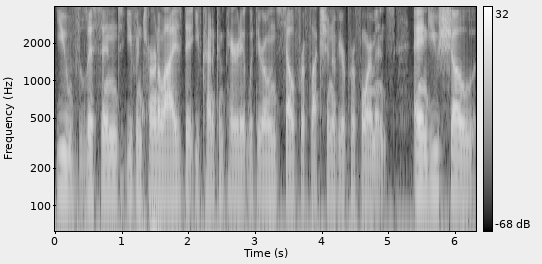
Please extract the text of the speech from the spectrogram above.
you've listened, you've internalized it, you've kind of compared it with your own self reflection of your performance, and you show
